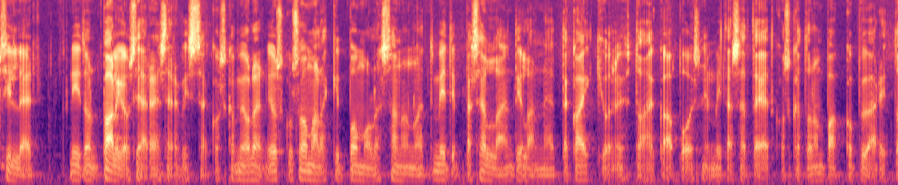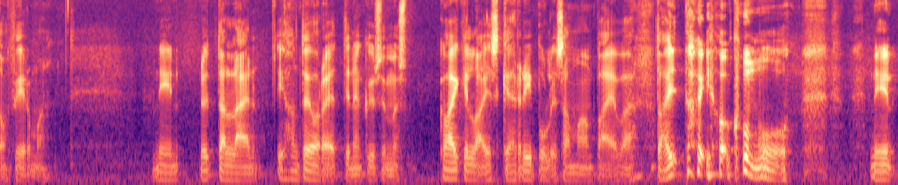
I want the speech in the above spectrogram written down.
silleen, niitä on paljon siellä reservissä, koska me olen joskus omallekin pomolle sanonut, että mietipä sellainen tilanne, että kaikki on yhtä aikaa pois, niin mitä sä teet, koska tuon on pakko pyöriä ton firman. Niin nyt tällainen ihan teoreettinen kysymys. Kaikilla iskee ripuli samaan päivään tai, tai joku muu. niin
